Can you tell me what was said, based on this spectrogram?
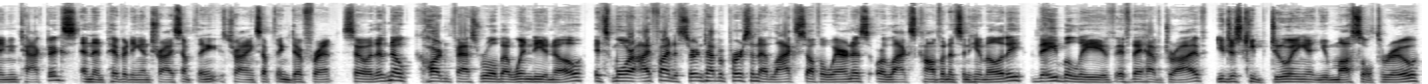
abandoning tactics and then pivoting and try something, trying something different. So there's no hard and fast rule about when do you know. It's more, I find a certain type of person that lacks self awareness or lacks confidence and humility. They believe if they have drive, you just keep doing it and you muscle through.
